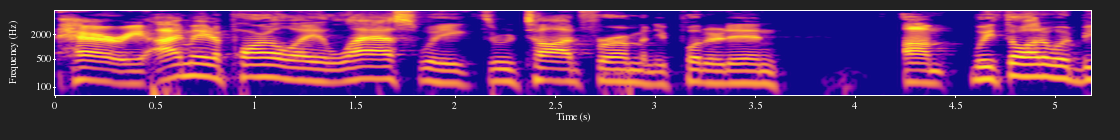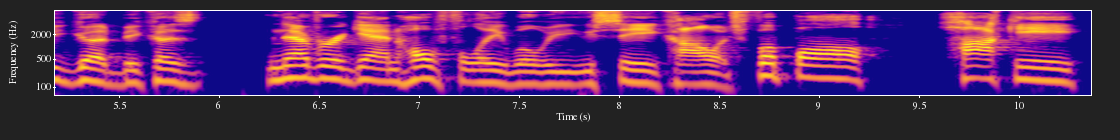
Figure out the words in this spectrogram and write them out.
Harry. I made a parlay last week through Todd Fuhrman. He put it in. Um, we thought it would be good because never again, hopefully, will we see college football, hockey,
